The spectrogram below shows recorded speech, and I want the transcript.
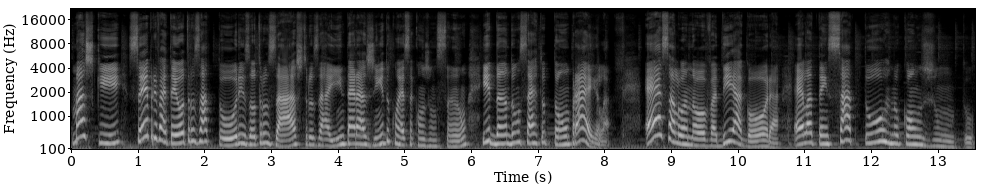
mas que sempre vai ter outros atores, outros astros aí interagindo com essa conjunção e dando um certo tom para ela. Essa lua nova de agora, ela tem Saturno conjunto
